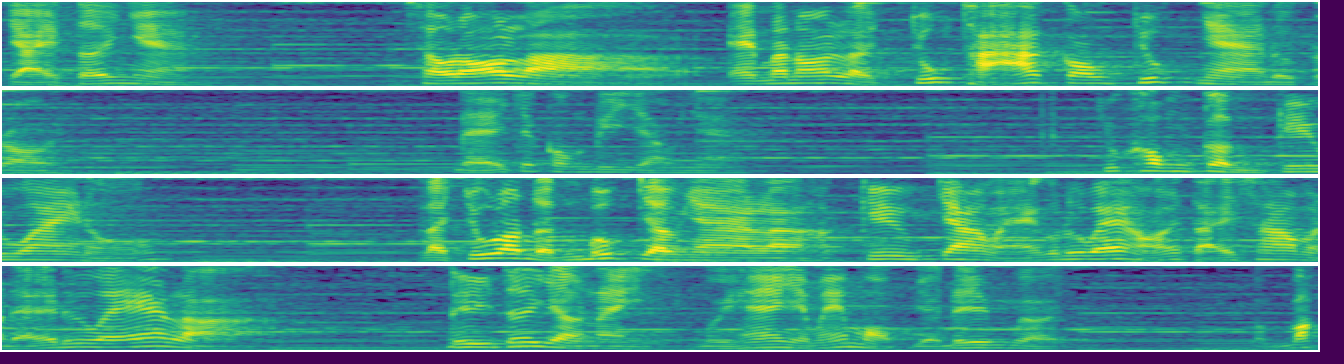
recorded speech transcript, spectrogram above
Chạy tới nhà sau đó là em đã nói là chú thả con trước nhà được rồi. Để cho con đi vào nhà. Chú không cần kêu ai nữa. Là chú đó định bước vào nhà là kêu cha mẹ của đứa bé hỏi tại sao mà để đứa bé là đi tới giờ này 12 giờ mấy 1 giờ đêm rồi. Mà bắt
